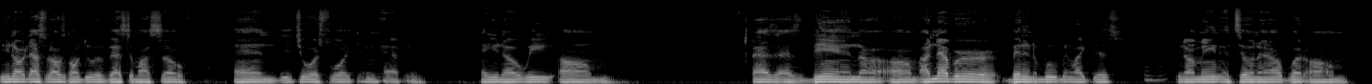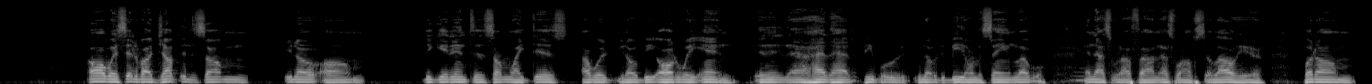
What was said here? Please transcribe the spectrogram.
You know, that's what I was going to do, invest in myself. And the George Floyd thing happened. And, you know, we, um, as as being uh, um I never been in a movement like this. You know what I mean? Until now, but um I always said if I jumped into something, you know, um to get into something like this, I would, you know, be all the way in. And I had to have people, you know, to be on the same level. And that's what I found. That's why I'm still out here. But um,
